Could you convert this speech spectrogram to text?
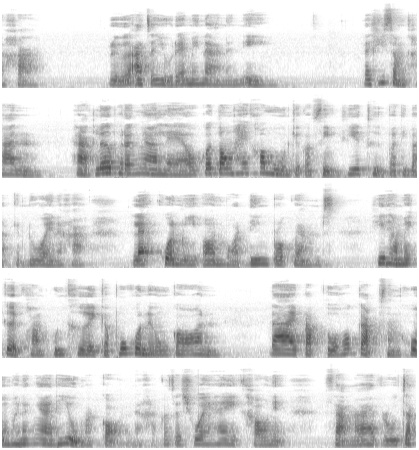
นะคะ หรืออาจจะอยู่ได้ไม่นานนั่นเอง และที่สำคัญ หากเลิกพนักงานแล้วก็ต้องให้ข้อมูลเกี่ยวกับสิ่งที่ถือปฏิบัติกันด้วยนะคะ และควรมี onboarding programs ที่ทำให้เกิดความคุ้นเคยกับผู้คนในองค์กร ได้ปรับตัวเข้ากับสังคมพนักงานที่อยู่มาก่อนนะคะ ก็จะช่วยให้เขาเนี่ยสามารถรู้จัก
